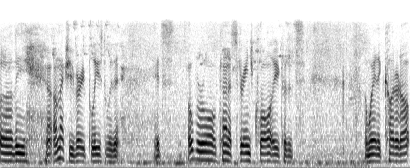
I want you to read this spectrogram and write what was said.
Uh, the I'm actually very pleased with it. It's overall kind of strange quality because it's the way they cut it up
